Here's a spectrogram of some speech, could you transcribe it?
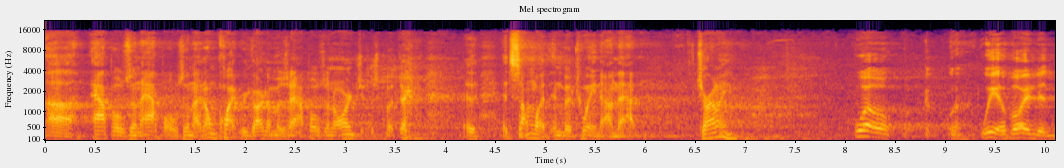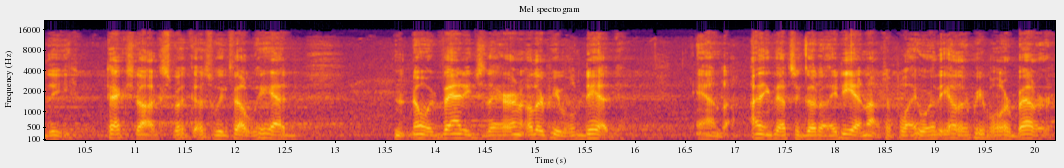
Uh, apples and apples. And I don't quite regard them as apples and oranges. But it's somewhat in between on that. Charlie? Well, we avoided the tech stocks because we felt we had no advantage there and other people did. And I think that's a good idea not to play where the other people are better.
